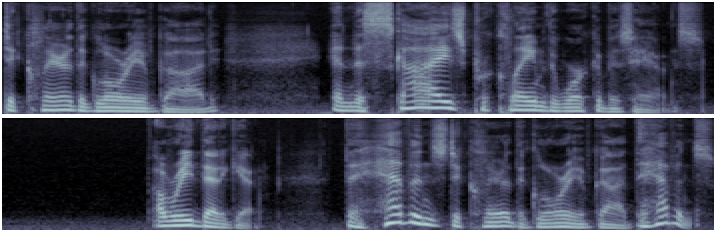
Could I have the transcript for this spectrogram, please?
declare the glory of God, and the skies proclaim the work of his hands. I'll read that again. The heavens declare the glory of God, the heavens,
